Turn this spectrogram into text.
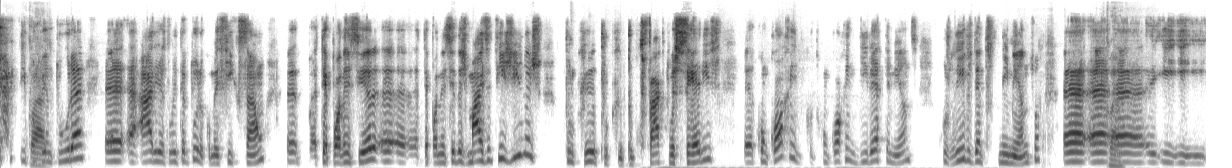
e claro. porventura uh, áreas de literatura como a ficção uh, até podem ser uh, até podem ser das mais atingidas porque porque, porque de facto as séries concorrem concorrem diretamente com os livros de entretenimento claro. e, e,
